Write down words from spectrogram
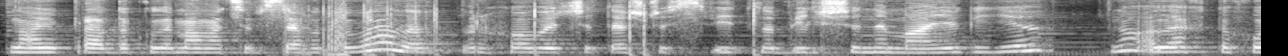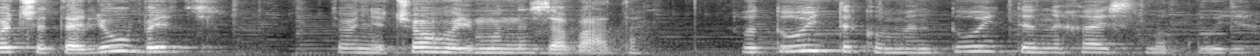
Знаю, правда, коли мама це все готувала, враховуючи те, що світла більше немає, як є. Ну, але хто хоче та любить, то нічого йому не завада. Готуйте, коментуйте, нехай смакує.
